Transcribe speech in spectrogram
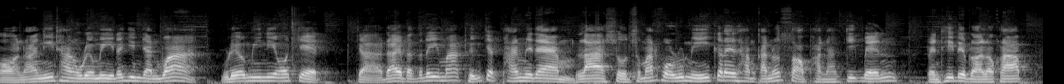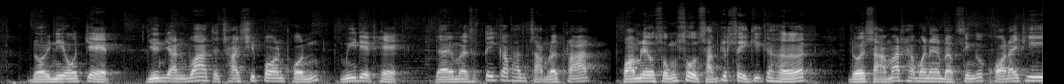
ก่อนหน้านี้ทาง Realme ได้ยืนยันว่า Realme Neo 7จะได้แบตเตอรี่มากถึง 7,000 มิลลิแอมป์ล่าสุดสมาร์ทโฟนรุ่นนี้ก็ได้ทำการทดสอบผ่านทาง Geekbench เป็นที่เรียบร้อยแล้วครับ โดย Neo 7ยืนยันว่าจะใช้ชิปปอนผล MediaTek Dimensity 9300 Plus ความเร็วสูงสุด 3.4 GHz โดยสามารถทำคะแนนแบบ Single Core ได้ที่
